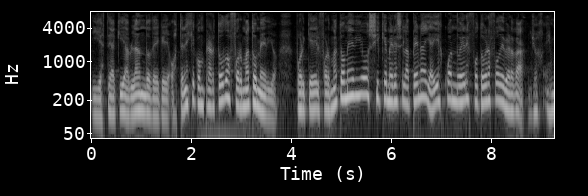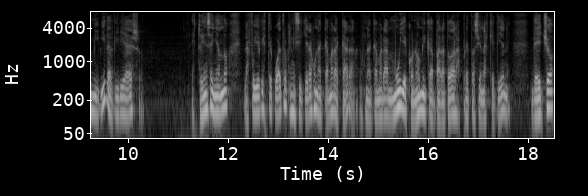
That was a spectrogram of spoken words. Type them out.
y esté aquí hablando de que os tenéis que comprar todo formato medio, porque el formato medio sí que merece la pena y ahí es cuando eres fotógrafo de verdad. Yo en mi vida diría eso. Estoy enseñando la Fuji X-T4 que ni siquiera es una cámara cara, es una cámara muy económica para todas las prestaciones que tiene. De hecho,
